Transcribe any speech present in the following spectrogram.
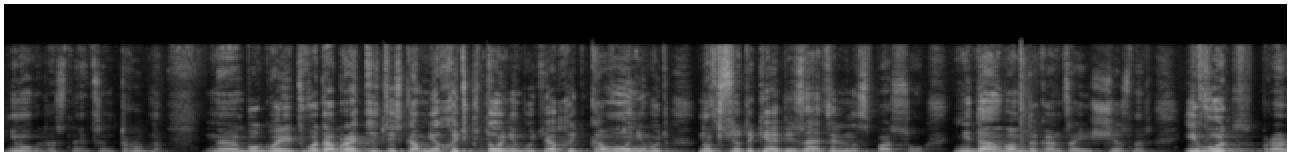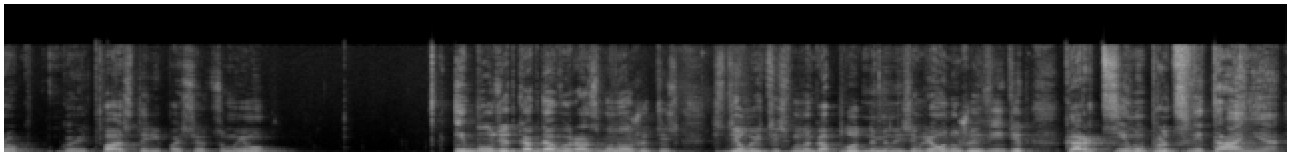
не могут остановиться, им трудно. Э, Бог говорит, вот обратитесь ко мне, хоть кто-нибудь, я хоть кого-нибудь, но все-таки обязательно спасу, не дам вам до конца исчезнуть. И вот пророк говорит, пастыри по сердцу моему, и будет, когда вы размножитесь, сделаетесь многоплодными на земле, он уже видит картину процветания,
